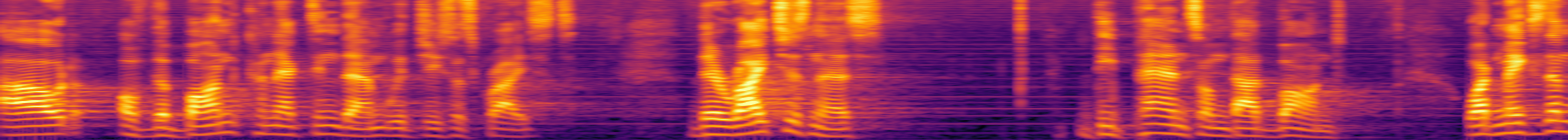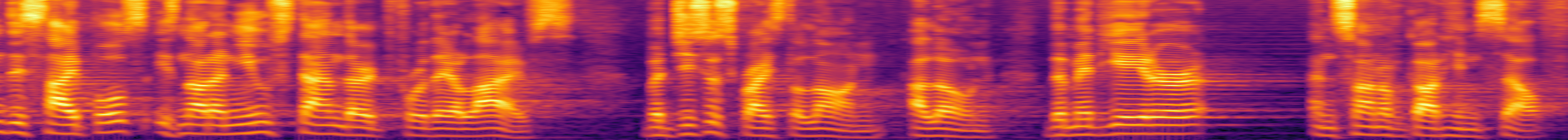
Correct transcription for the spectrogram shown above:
out of the bond connecting them with Jesus Christ. Their righteousness depends on that bond. What makes them disciples is not a new standard for their lives, but Jesus Christ alone, alone, the mediator and Son of God Himself.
